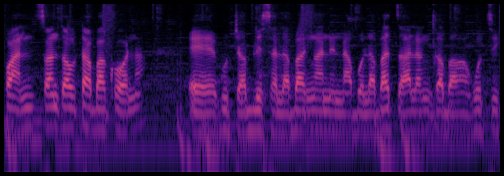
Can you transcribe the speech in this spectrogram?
fun. Santa utabakhona eh kujabulisa labancane nabo labadzala ngicabanga ukuthi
